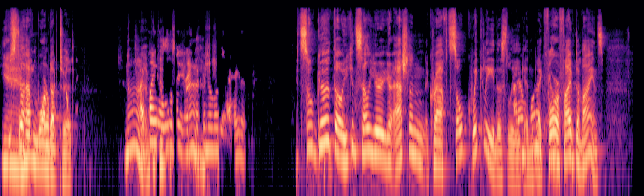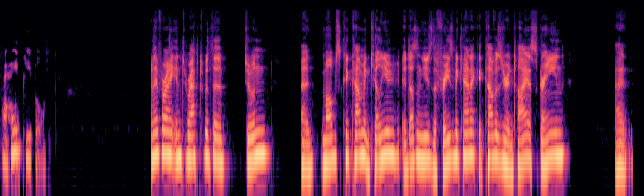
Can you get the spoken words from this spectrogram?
Yeah. You still haven't warmed up to it. No, I played a little it's bit. I trash. fucking a little bit. I hate it. It's so good though. You can sell your your Aisling craft so quickly this league, and like four or five divines. I hate people. Whenever I interact with the Jun, uh, mobs could come and kill you. It doesn't use the freeze mechanic. It covers your entire screen. And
